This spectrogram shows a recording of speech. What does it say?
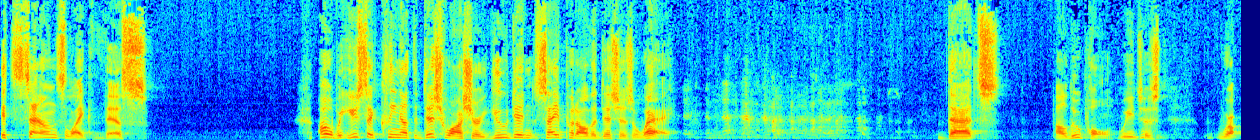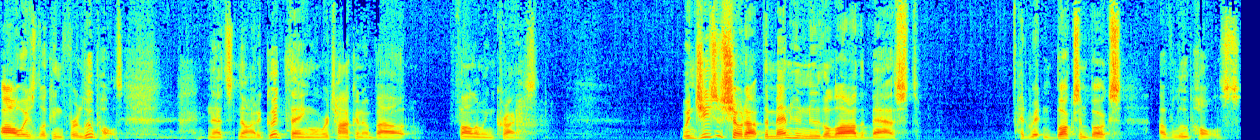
It sounds like this. Oh, but you said clean out the dishwasher. You didn't say put all the dishes away. That's a loophole. We just, we're always looking for loopholes. And that's not a good thing when we're talking about following Christ. When Jesus showed up, the men who knew the law the best had written books and books of loopholes.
